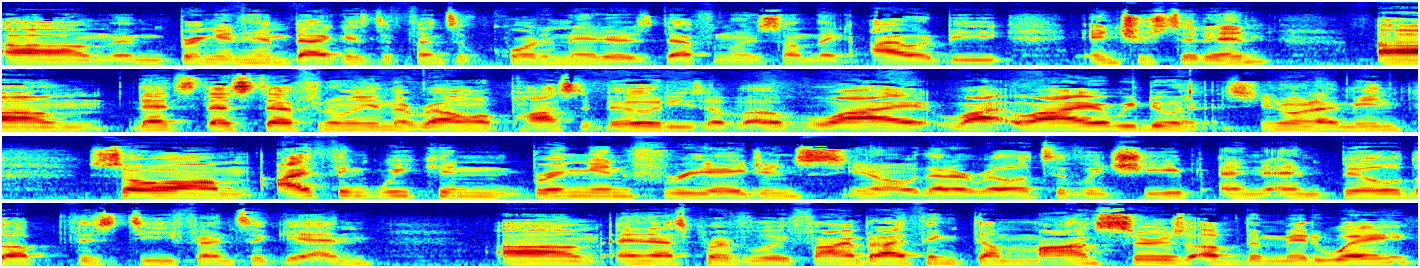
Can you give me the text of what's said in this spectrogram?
um, and bringing him back as defensive coordinator is definitely something I would be interested in. Um, that's that's definitely in the realm of possibilities of, of why why why are we doing this? You know what I mean? So um, I think we can bring in free agents, you know, that are relatively cheap and and build up this defense again. Um, and that's perfectly fine. But I think the monsters of the midway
